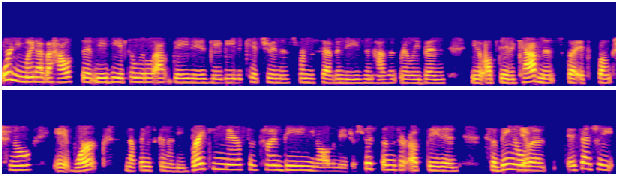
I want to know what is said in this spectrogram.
Or you might have a house that maybe it's a little outdated, maybe the kitchen is from the 70s and hasn't really been, you know, updated cabinets, but it's functional, it works, nothing's going to be breaking there for the time being, you know, all the major systems are updated. So being able yep. to essentially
